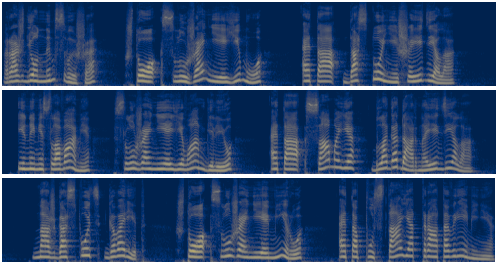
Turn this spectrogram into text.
рожденным свыше, что служение Ему – это достойнейшее дело. Иными словами, служение Евангелию – это самое благодарное дело. Наш Господь говорит, что служение миру – это пустая трата времени.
